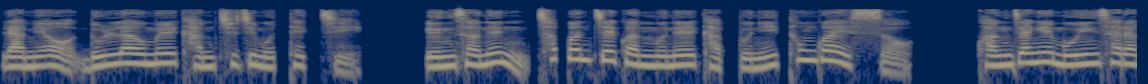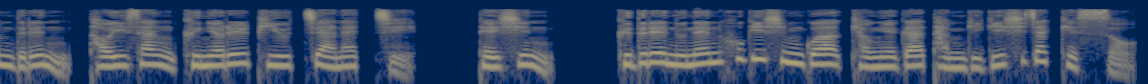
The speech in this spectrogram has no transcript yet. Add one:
라며 놀라움을 감추지 못했지. 은서는 첫 번째 관문을 가뿐히 통과했소. 광장에 모인 사람들은 더 이상 그녀를 비웃지 않았지. 대신 그들의 눈엔 호기심과 경외가 담기기 시작했소.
